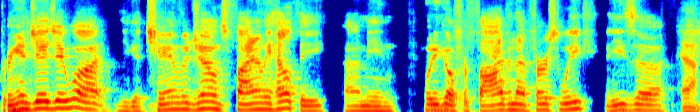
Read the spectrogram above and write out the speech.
Bring in JJ Watt. You get Chandler Jones finally healthy. I mean, what do you go for five in that first week? He's uh, yeah.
